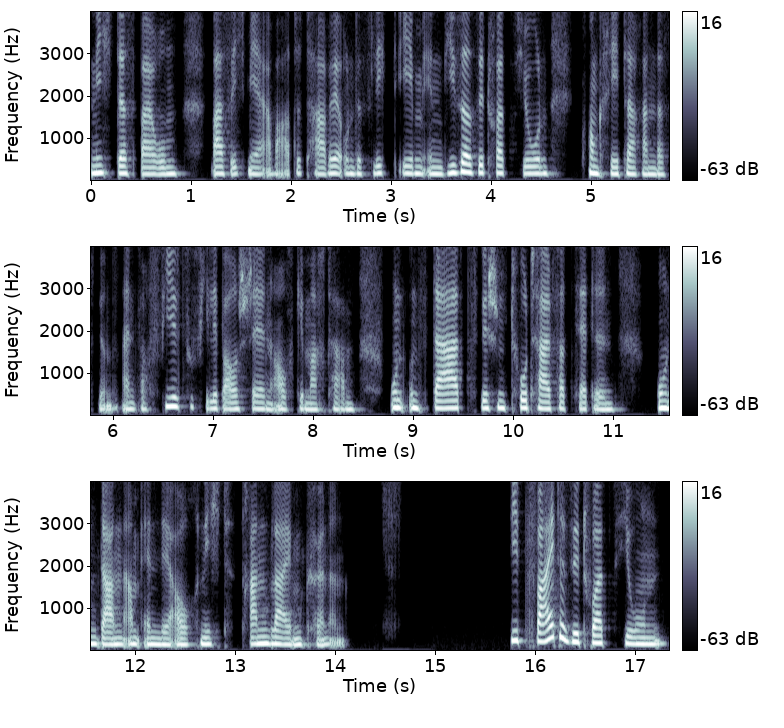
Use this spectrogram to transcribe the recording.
nicht das bei rum, was ich mir erwartet habe. Und es liegt eben in dieser Situation konkret daran, dass wir uns einfach viel zu viele Baustellen aufgemacht haben und uns dazwischen total verzetteln und dann am Ende auch nicht dranbleiben können. Die zweite Situation,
